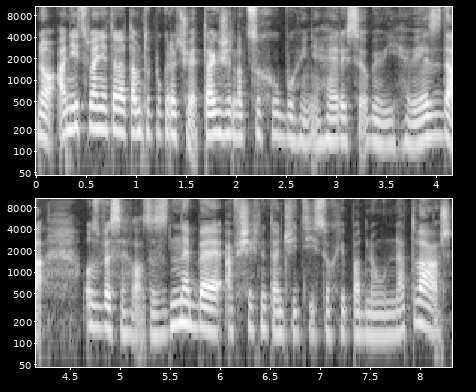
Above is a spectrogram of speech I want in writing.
No a nicméně teda tam to pokračuje tak, že nad sochou bohyně Hery se objeví hvězda, ozve se hlas z nebe a všechny tančící sochy padnou na tvář.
